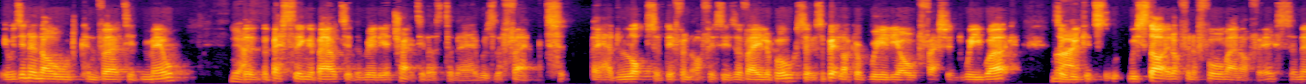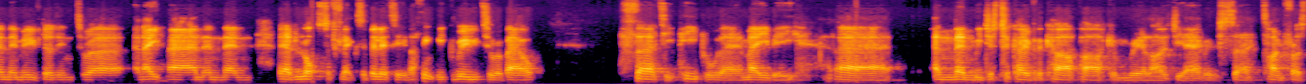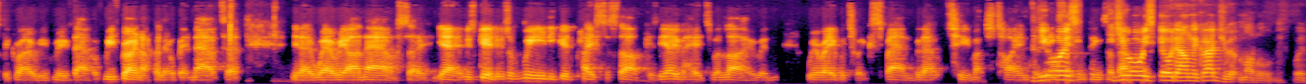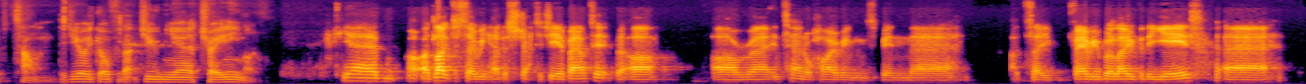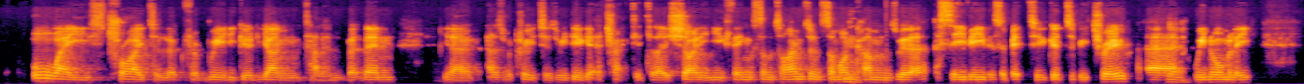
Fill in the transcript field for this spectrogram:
it was in an old converted mill. Yeah. The, the best thing about it that really attracted us to there was the fact they had lots of different offices available. So it's a bit like a really old fashioned WeWork. So right. we could we started off in a four man office, and then they moved us into a, an eight man, and then they had lots of flexibility. And I think we grew to about thirty people there, maybe. Uh, and then we just took over the car park and realised, yeah, it's uh, time for us to grow. We've moved out. We've grown up a little bit now to, you know, where we are now. So yeah, it was good. It was a really good place to start because the overheads were low and we were able to expand without too much time. Did you always, did like you that. always go down the graduate model with, with talent? Did you always go for that junior trainee model? Yeah, I'd like to say we had a strategy about it, but our our uh, internal hiring's been, uh, I'd say, variable over the years. Uh, always try to look for really good young talent, but then you know, as recruiters, we do get attracted to those shiny new things sometimes. When someone mm. comes with a, a, CV that's a bit too good to be true, uh, yeah. we normally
